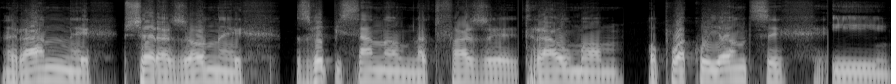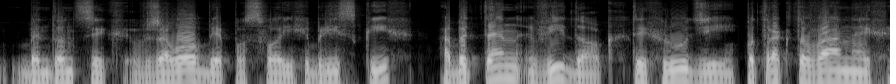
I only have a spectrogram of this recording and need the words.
rannych, przerażonych, z wypisaną na twarzy traumą, opłakujących i będących w żałobie po swoich bliskich, aby ten widok tych ludzi potraktowanych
